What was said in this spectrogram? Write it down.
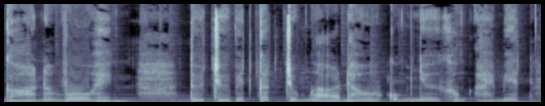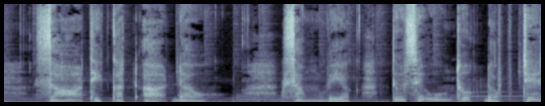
có nó vô hình, tôi chưa biết cất chúng ở đâu, cũng như không ai biết gió thì cất ở đâu xong việc, tôi sẽ uống thuốc độc chết.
